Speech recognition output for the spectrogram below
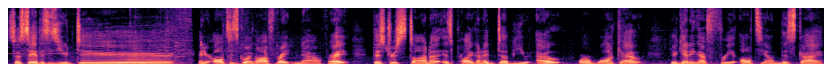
So say this is you do, and your ulti's going off right now, right? This Tristana is probably going to W out or walk out. You're getting a free ulti on this guy.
